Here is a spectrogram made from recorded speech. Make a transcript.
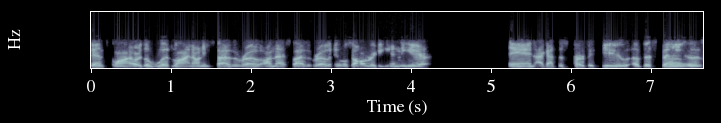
fence line or the wood line on each side of the road, on that side of the road, it was already in the air. And I got this perfect view of this thing, of this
